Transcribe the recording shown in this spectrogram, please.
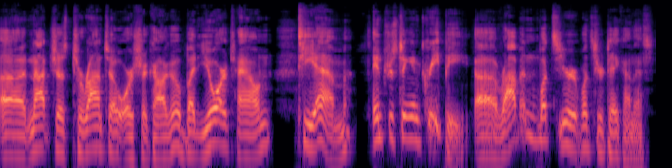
uh, not just Toronto or Chicago, but your town, TM, interesting and creepy? Uh, Robin, what's your, what's your take on this?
